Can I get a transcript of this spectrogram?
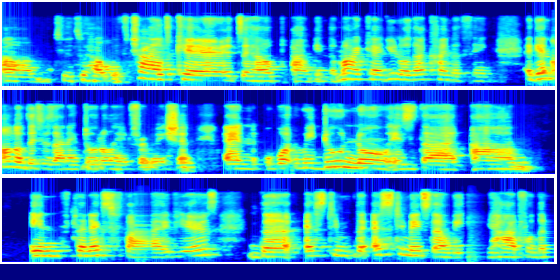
um, to, to help with childcare, to help um, in the market, you know, that kind of thing. Again, all of this is anecdotal information. And what we do know is that um, in the next five years, the, the estimates that we had for the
